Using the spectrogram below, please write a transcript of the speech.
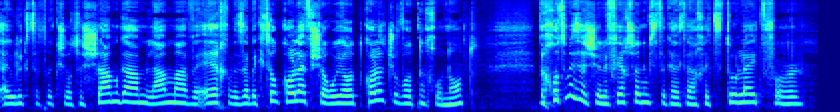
היו לי קצת רגשות אשם גם, למה ואיך, וזה בקיצור כל האפשרויות, כל התשובות נכונות. וחוץ מזה שלפי איך שאני מסתכלת עליך, it's too late for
